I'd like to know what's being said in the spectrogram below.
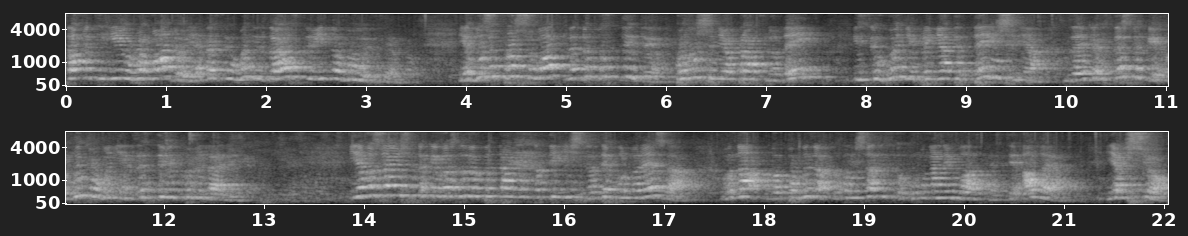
саме тією громадою, яка сьогодні зараз стоїть на вулиці. Я дуже прошу вас не допустити порушення прав людей і сьогодні прийняти те рішення, за яке все ж таки ви повинні нести відповідальність. Я вважаю, що таке важливе питання стратегічна тепломережа, вона повинна залишатись у комунальній власності. Але якщо,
